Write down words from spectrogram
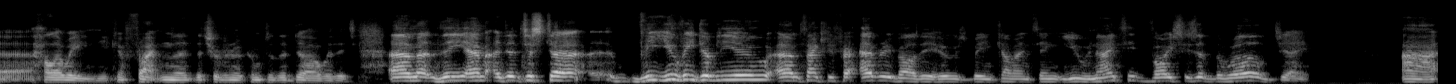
uh, Halloween. You can frighten the, the children who come to the door with it. Um, the um, just uh, UVW. Um, thank you for everybody who's been commenting. United Voices of the World, Jane. Uh,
